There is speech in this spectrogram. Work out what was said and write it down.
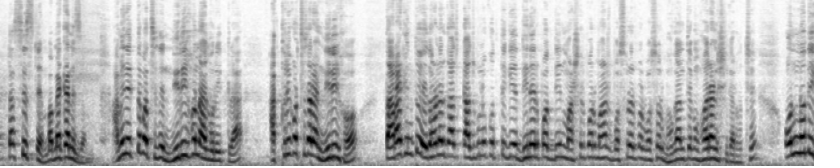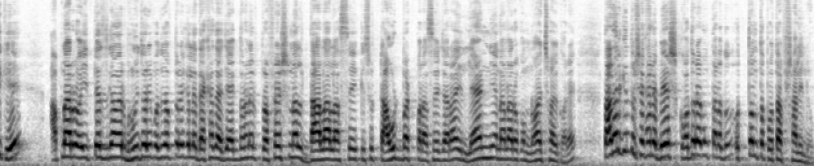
একটা সিস্টেম বা মেকানিজম আমি দেখতে পাচ্ছি যে নিরীহ নাগরিকরা, আক্ষরিক অর্থে যারা নিরীহ, তারা কিন্তু এ ধরনের কাজ, কাজগুলো করতে গিয়ে দিনের পর দিন, মাসের পর মাস, বছরের পর বছর ভোগান্তি এবং হয়রানির শিকার হচ্ছে। অন্যদিকে আপনার ওই তেজগাঁওয়ের ভূমি জরিপ অধিদপ্তরে গেলে দেখা যায় যে এক ধরনের প্রফেশনাল দালাল আছে, কিছু টাউট বাটপার আছে, যারা এই ল্যান্ড নিয়ে নানা রকম নয় ছয় করে। তাদের কিন্তু সেখানে বেশ কদর এবং তারা অত্যন্ত প্রতাপশালী লোক।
